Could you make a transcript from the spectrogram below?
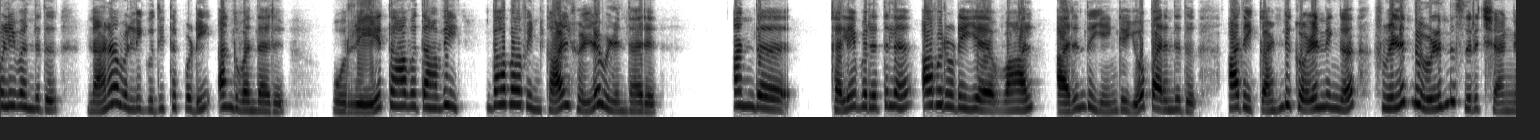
ஒளி வந்தது. நானாவள்ளி குதித்தபடி அங்கு வந்தாரு. ஒரே தாவு தாவி பாபாவின் கால்கள்ல விழுந்தாரு. அந்த கலைபுரத்துல அவருடைய வால் அருந்து எங்கேயோ பறந்தது. அதை கண்டு குழந்தைங்க விழுந்து விழுந்து சிரிச்சாங்க.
